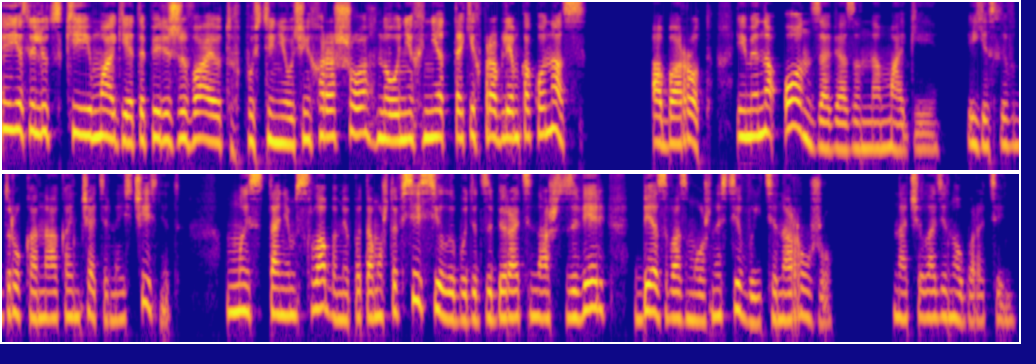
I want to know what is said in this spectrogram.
И если людские маги это переживают, пусть и не очень хорошо, но у них нет таких проблем, как у нас. Оборот. Именно он завязан на магии и если вдруг она окончательно исчезнет, мы станем слабыми, потому что все силы будет забирать наш зверь без возможности выйти наружу», — начал один оборотень.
